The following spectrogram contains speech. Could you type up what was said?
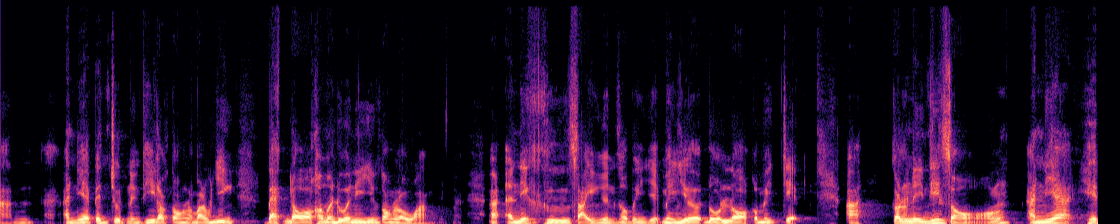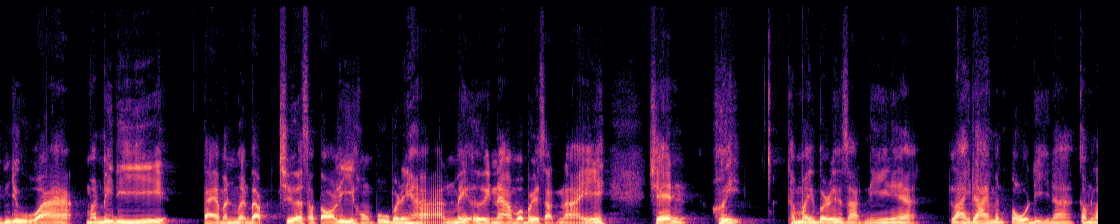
นั้น อันนี้เป็นจุดหนึ่งที่เราต้องระมัดยิ่ง backdoor เข้ามาด้วยนี่ยิ่งต้องระวัง อันนี้คือใส่เงินเข้าไปไม่เยอะโดนหลอกก็ไม่เจ็บอะกรณีที่สองอันเนี้ยเห็นอยู่ว่ามันไม่ดี แต่มันเหมือนแบบเชื่อสตอรี่ของผู้บริหาร ไม่เอ่ยนามว่าบริษัทไหน เช่น เฮ้ยทำไมบริษัทนี้เนี่ย รายได้มันโตดีนะกำไร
